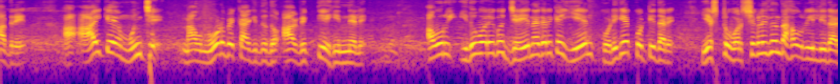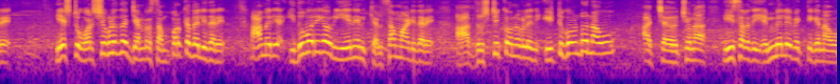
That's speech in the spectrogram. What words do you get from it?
ಆದರೆ ಆ ಆಯ್ಕೆಯ ಮುಂಚೆ ನಾವು ನೋಡಬೇಕಾಗಿದ್ದದ್ದು ಆ ವ್ಯಕ್ತಿಯ ಹಿನ್ನೆಲೆ. ಅವರು ಇದುವರೆಗೂ ಜಯನಗರಕ್ಕೆ ಏನು ಕೊಡುಗೆ ಕೊಟ್ಟಿದ್ದಾರೆ, ಎಷ್ಟು ವರ್ಷಗಳಿಂದ ಅವರು ಇಲ್ಲಿದ್ದಾರೆ, ಎಷ್ಟು ವರ್ಷಗಳಿಂದ ಜನರ ಸಂಪರ್ಕದಲ್ಲಿದ್ದಾರೆ, ಆಮೇಲೆ ಇದುವರೆಗೆ ಅವರು ಏನೇನು ಕೆಲಸ ಮಾಡಿದ್ದಾರೆ, ಆ ದೃಷ್ಟಿಕೋನಗಳನ್ನು ಇಟ್ಟುಕೊಂಡು ನಾವು ಆ ಚ ಚುನಾ ಈ ಸಲದ ಎಂ ಎಲ್ ಎ ವ್ಯಕ್ತಿಗೆ ನಾವು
